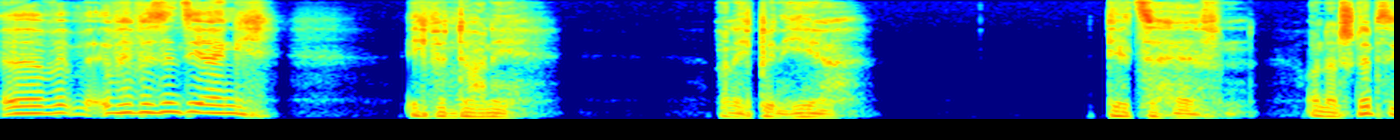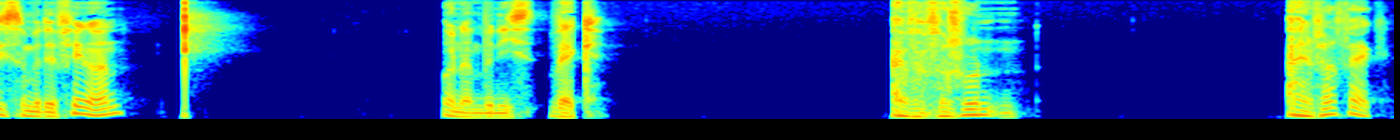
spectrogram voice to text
Äh, wer, wer sind Sie eigentlich? Ich bin Donny und ich bin hier, dir zu helfen. Und dann schnippst ich so mit den Fingern und dann bin ich weg. Einfach verschwunden. Einfach weg.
